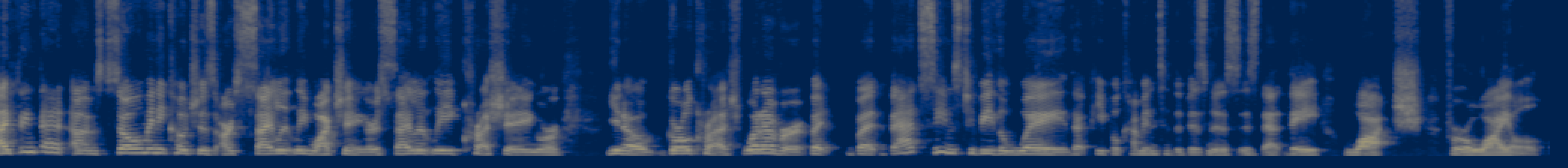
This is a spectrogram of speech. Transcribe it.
I think that um, so many coaches are silently watching or silently crushing or you know girl crush whatever but but that seems to be the way that people come into the business is that they watch for a while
